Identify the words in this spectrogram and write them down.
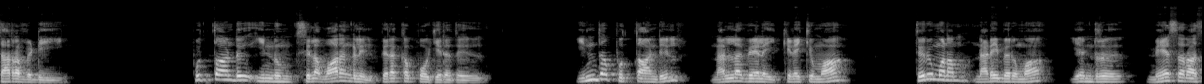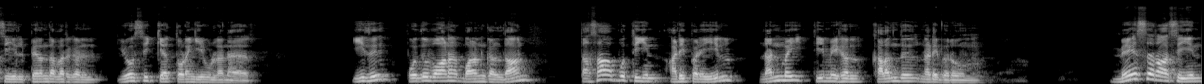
சரவடி. புத்தாண்டு இன்னும் சில வாரங்களில் பிறக்கப் போகிறது. இந்த புத்தாண்டில் நல்ல வேலை கிடைக்குமா? திருமணம் நடைபெறுமா? என்று மேசராசியில் பிறந்தவர்கள் யோசிக்க தொடங்கியுள்ளனர். இது பொதுவான பலன்கள்தான். தசாபுத்தியின் அடிப்படையில் நன்மை தீமைகள் கலந்து நடைபெறும். மேச ராசியின்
